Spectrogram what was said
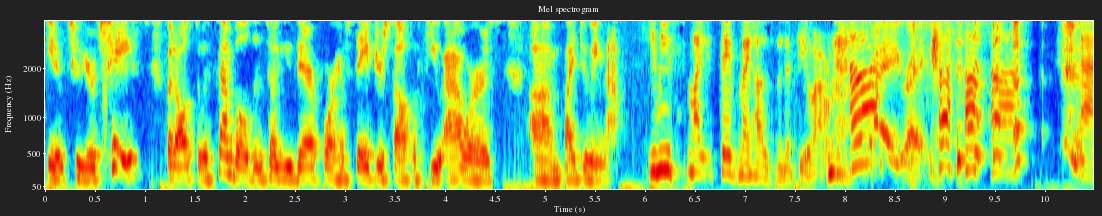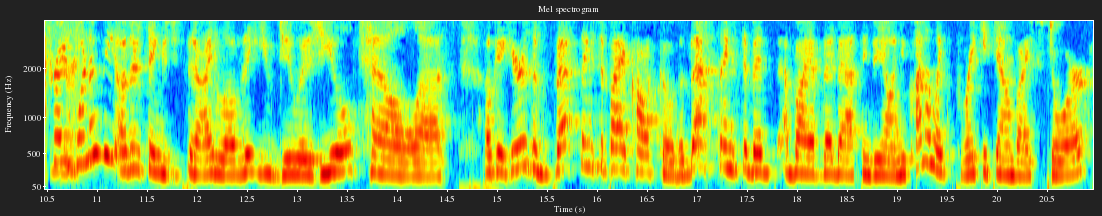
you know, to your taste, but also assembled. And so you therefore have saved yourself a few hours um, by doing that. You mean might save my husband a few hours? right, right. Trae, one of the other things that I love that you do is you'll tell us, okay, here are the best things to buy at Costco, the best things to bed, buy at Bed Bath and Beyond. You kind of like break it down by store.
